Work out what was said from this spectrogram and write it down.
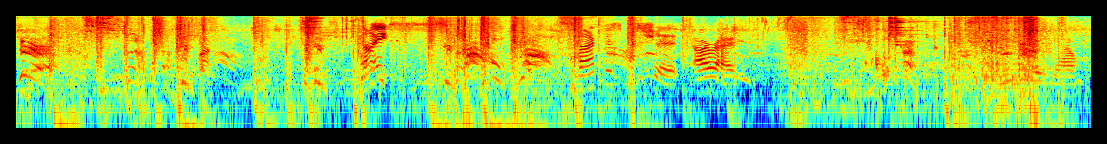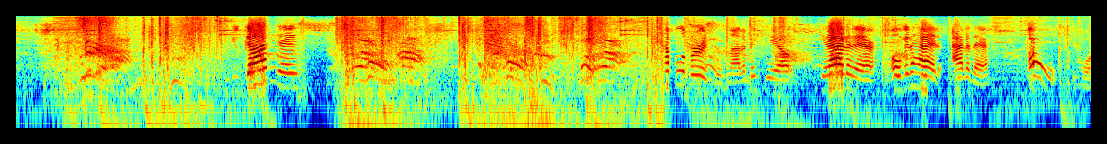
Nice. Smack this shit. Alright. There you go. You got this. Couple of bruises, not a big deal. Get out of there. Over the head. Out of there. Oh! He won.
